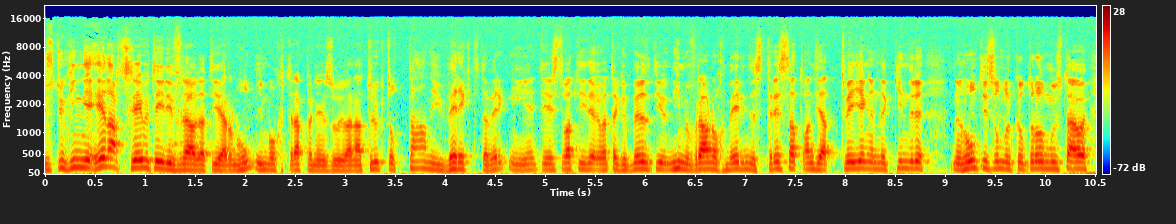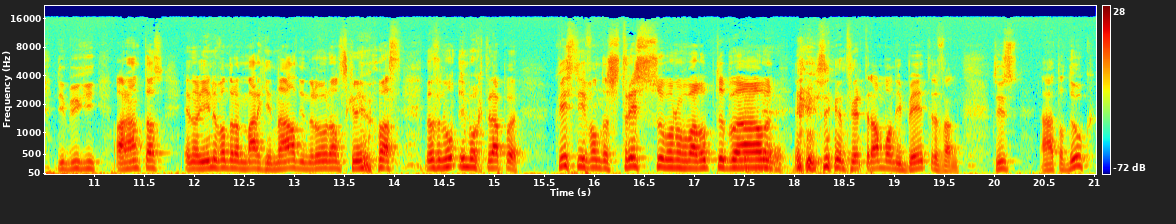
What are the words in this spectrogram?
dus toen ging hij heel hard schreeuwen tegen die vrouw dat hij haar een hond niet mocht trappen en zo. Wat natuurlijk totaal niet werkt. Dat werkt niet. Hè. Het eerste wat, die, wat er gebeurde, dat die, die mevrouw nog meer in de stress zat, want die had twee jengende kinderen, een hond die ze onder controle moest houden, die buggy, handtas, en dan een of andere marginaal die in de oor aan het schreeuwen was dat ze een hond niet mocht trappen. Kwestie van de stress zo nog wat op te bouwen. het werd er allemaal niet beter van. Dus hij had dat ook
